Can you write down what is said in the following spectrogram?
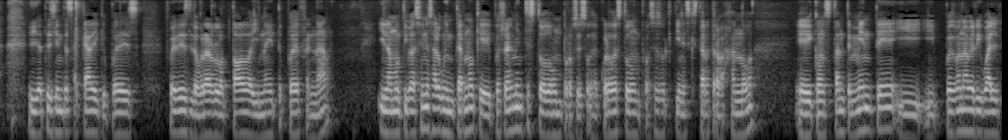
y ya te sientes acá de que puedes puedes lograrlo todo y nadie te puede frenar. Y la motivación es algo interno que pues realmente es todo un proceso, ¿de acuerdo? Es todo un proceso que tienes que estar trabajando eh, constantemente y, pues van a haber igual,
